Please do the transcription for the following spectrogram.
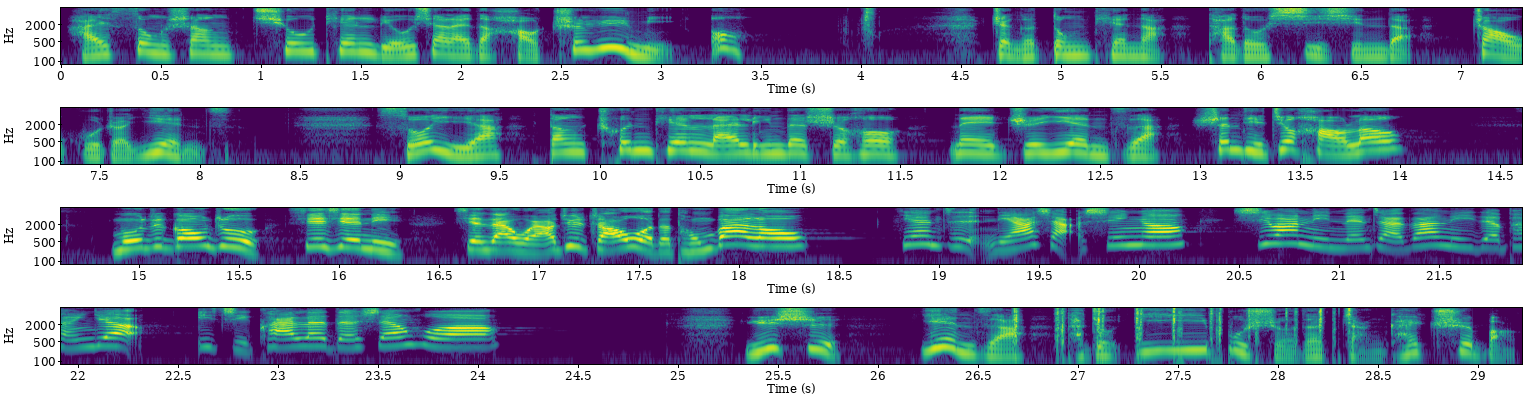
还送上秋天留下来的好吃玉米哦。整个冬天呢，她都细心的照顾着燕子，所以呀，当春天来临的时候，那只燕子啊，身体就好喽。拇指公主，谢谢你。现在我要去找我的同伴喽。燕子，你要小心哦。希望你能找到你的朋友。一起快乐的生活。于是燕子啊，它就依依不舍地展开翅膀，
